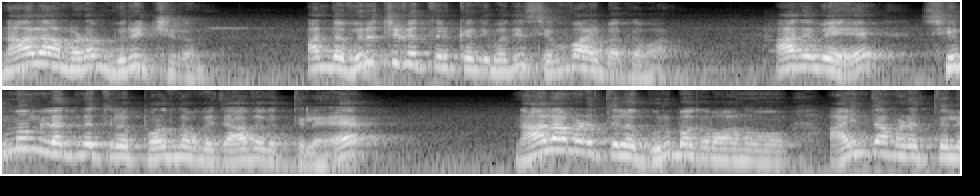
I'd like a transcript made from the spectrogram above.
நாலாம் இடம் விருச்சிகம். அந்த விருச்சிகத்திற்கு அதிபதி செவ்வாய் பகவான். ஆகவே சிம்மம் லக்னத்தில் பிறந்தவங்க ஜாதகத்தில் நாலாம் இடத்துல குரு பகவானும் ஐந்தாம் இடத்துல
